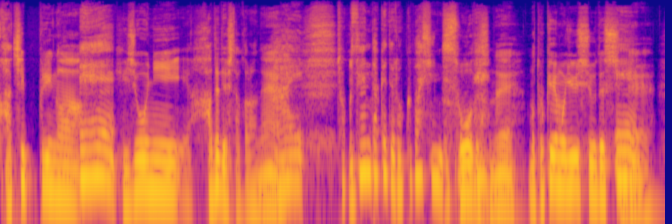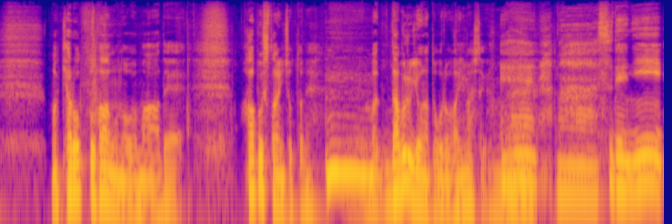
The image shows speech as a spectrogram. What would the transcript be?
勝ちっぷりが非常に派手でしたからね。はい、直線だけで六馬身です、ね、そうですね。まあ時計も優秀ですしね。えー、まあキャロットファームの馬でハープスターにちょっとね、まあ、ダブるようなところがありましたけどね。えー、まあすでに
